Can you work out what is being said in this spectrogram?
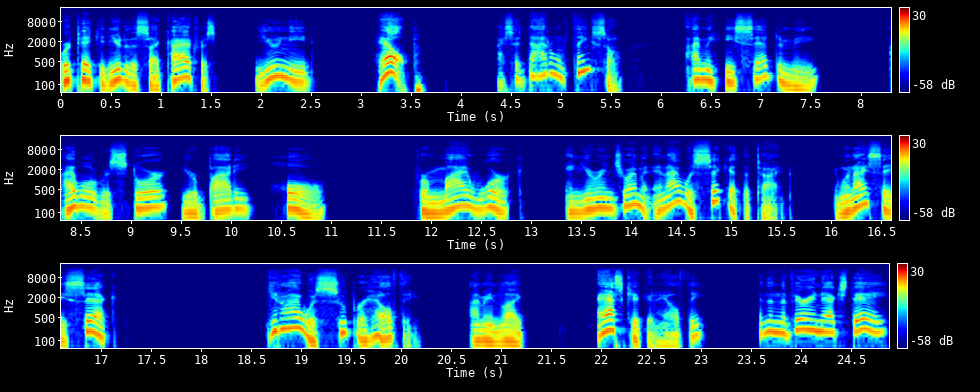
we're taking you to the psychiatrist. You need help. I said, no, I don't think so. I mean, he said to me, I will restore your body whole for my work and your enjoyment. And I was sick at the time. And when I say sick, you know, I was super healthy. I mean, like ass kicking healthy. And then the very next day,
